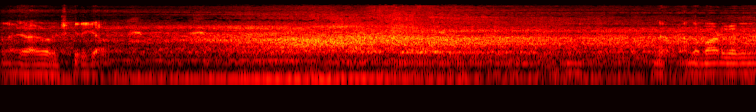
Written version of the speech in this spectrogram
நல்லா வச்சுக்கிறீங்க அந்த மாடு வருது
